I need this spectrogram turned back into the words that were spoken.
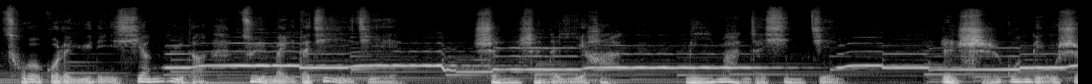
错过了与你相遇的最美的季节，深深的遗憾弥漫在心间。任时光流逝，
